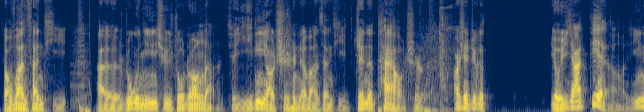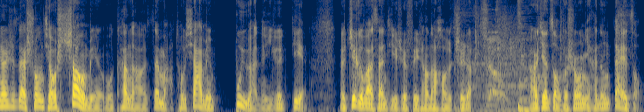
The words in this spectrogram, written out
叫万三蹄，呃，如果您去周庄呢，就一定要吃成这万三蹄，真的太好吃了。而且这个有一家店啊，应该是在双桥上面，我看看啊，在码头下面不远的一个店，呃，这个万三蹄是非常的好吃的，而且走的时候你还能带走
